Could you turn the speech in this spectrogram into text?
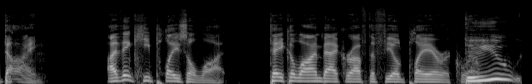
dime. I think he plays a lot. Take a linebacker off the field, play Eric Rowe. do you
